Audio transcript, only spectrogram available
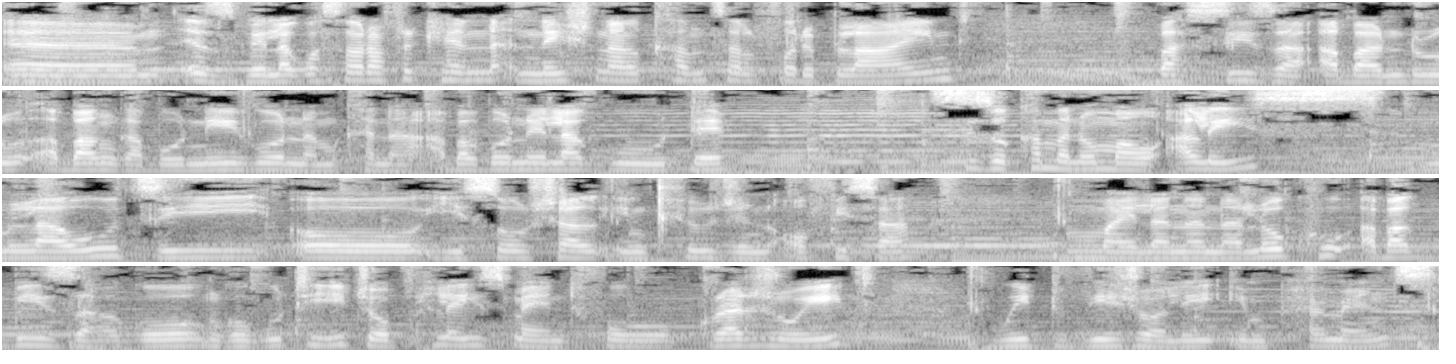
um kwa-south african national council for the blind. Basiza abantu abangaboniko namkhana ababonela kude. Sizokhamba noma u-alice mlawuzi oyi-social inclusion officer mayelana nalokhu abakubizako ngokuthi i-job placement for graduate with visually impairments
